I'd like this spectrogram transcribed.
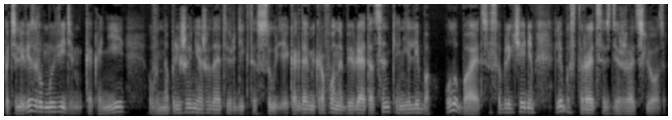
По телевизору мы видим, как они в напряжении ожидают вердикта судей. Когда в микрофон объявляют оценки, они либо улыбаются с облегчением, либо стараются сдержать слезы.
